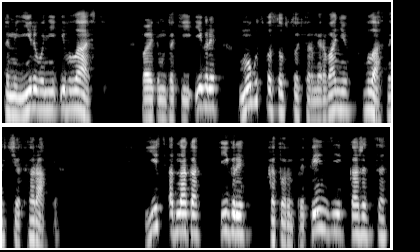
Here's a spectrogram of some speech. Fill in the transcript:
в доминировании и власти, поэтому такие игры могут способствовать формированию властных черт характера. Есть, однако, игры, к которым претензий, кажется,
